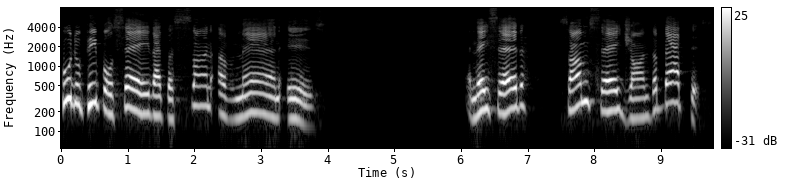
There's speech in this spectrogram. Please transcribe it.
Who do people say that the Son of Man is? And they said, Some say John the Baptist,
